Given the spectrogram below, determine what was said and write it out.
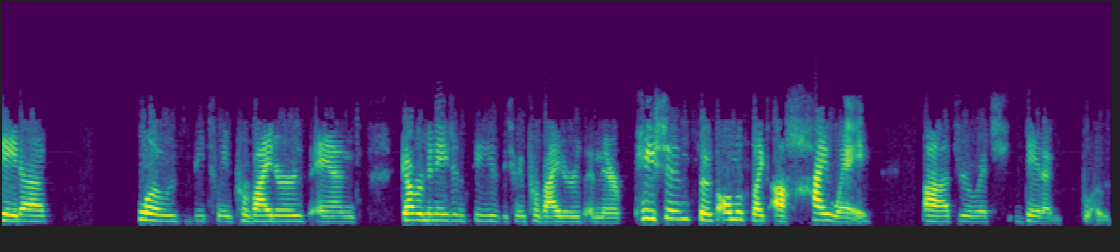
data flows between providers and government agencies, between providers and their patients. So it's almost like a highway uh, through which data flows.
